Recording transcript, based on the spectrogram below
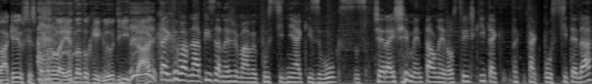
No a keď už si spomenula jednoduchých ľudí, tak... Tak tu mám napísané, že máme pustiť nejaký zvuk z včerajšej mentálnej rozcvičky, tak, tak, tak pusti teda.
